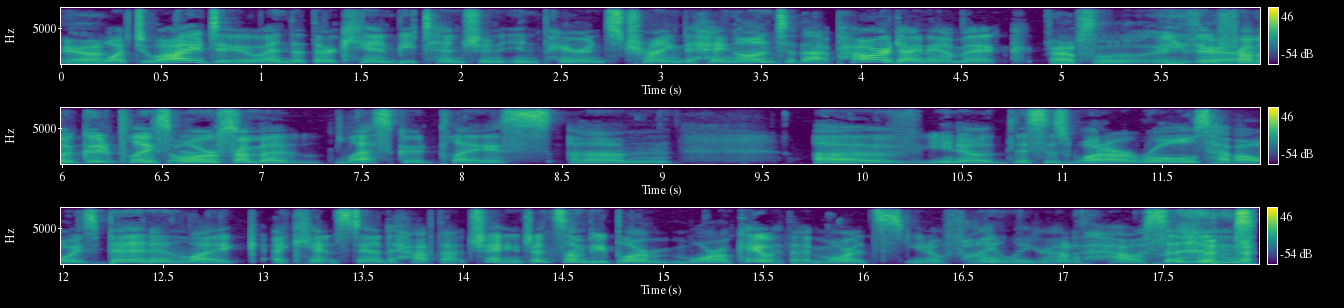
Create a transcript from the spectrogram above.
Yeah, what do i do? And that there can be tension in parents trying to hang on to that power dynamic absolutely. either yeah. from a good place or from a less good place um of you know this is what our roles have always been and like i can't stand to have that change and some people are more okay with it more it's you know finally you're out of the house and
